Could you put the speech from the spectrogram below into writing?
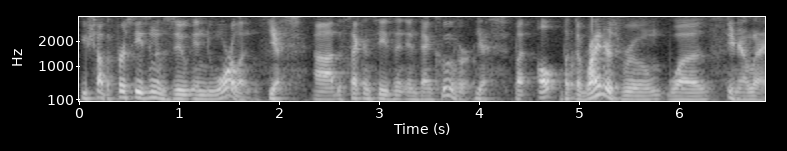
You shot the first season of Zoo in New Orleans. Yes. Uh, the second season in Vancouver. Yes. But ul- but the writers' room was In LA,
